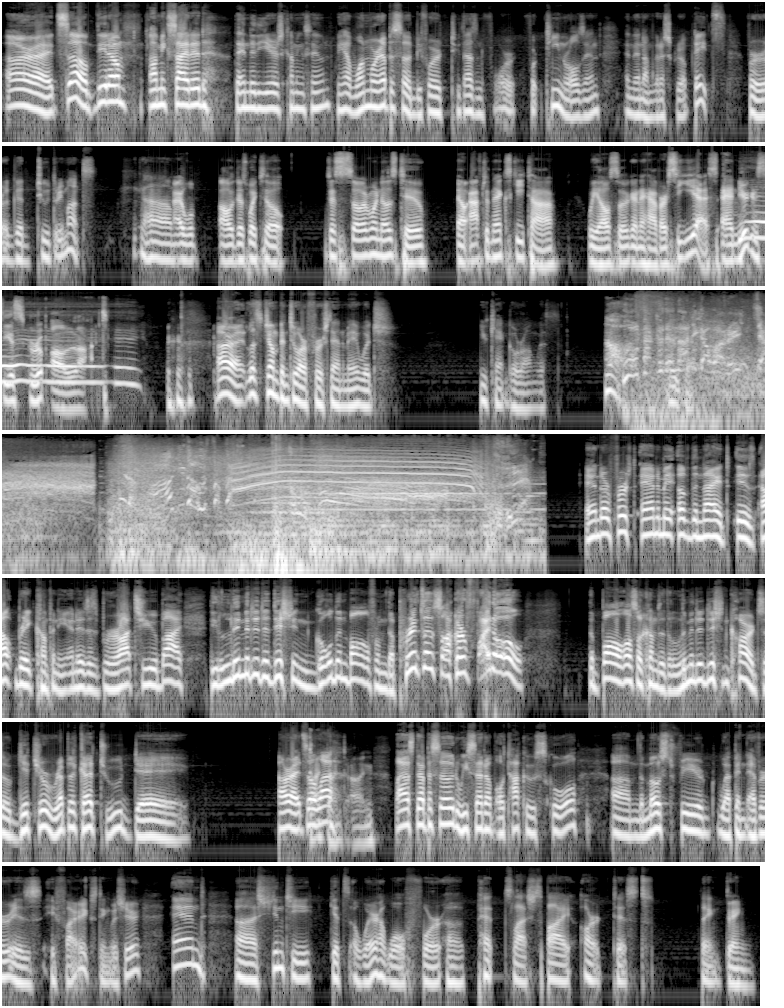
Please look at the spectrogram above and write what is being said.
All right. So, Dito, I'm excited. The end of the year is coming soon. We have one more episode before 2014 rolls in, and then I'm going to screw up dates for a good two, three months. Um, I will. I'll just wait till, just so everyone knows too. Now, after the next Kita, we also are going to have our CES, and you're going to see us screw up a lot. All right. Let's jump into our first anime, which you can't go wrong with. And our first anime of the night is Outbreak Company, and it is brought to you by the limited edition Golden Ball from the Princess Soccer Final. The ball also comes with a limited edition card, so get your replica today. All right, so Dun, la- dun, dun. last episode we set up Otaku School. Um, the most feared weapon ever is a fire extinguisher, and uh, Shinichi gets a werewolf for a pet slash spy artist thing. Dang,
